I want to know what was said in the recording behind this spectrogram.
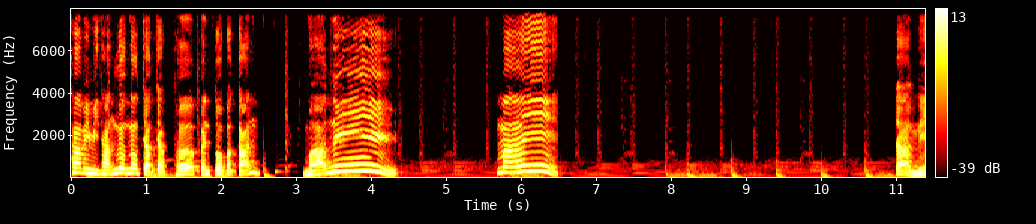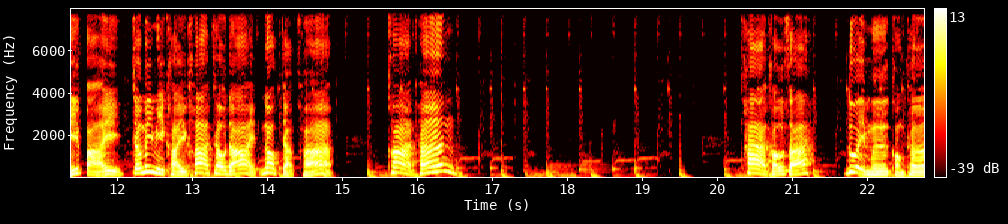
ข้าไม่มีทางเลือกนอกจากจับเธอเป็นตัวประกัน มานี่ไม่จากนี้ไปจะไม่มีใครฆ่าเจ้าได้นอกจากข้าข้าท่านฆ่าเขาซะ ด้วยมือของเธอ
